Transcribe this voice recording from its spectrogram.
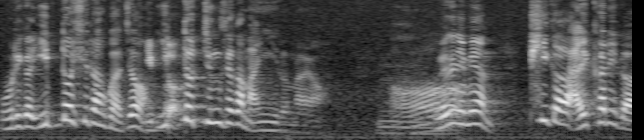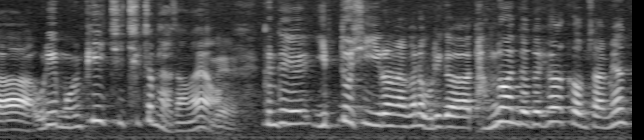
우리가 입덧이라고 하죠. 입덧. 증세가 많이 일어나요. 아. 왜냐면 피가 알카리가 우리 몸에 pH 7.4잖아요. 네. 근데 입덧이 일어나거나 우리가 당뇨 환자들 혈액 검사하면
